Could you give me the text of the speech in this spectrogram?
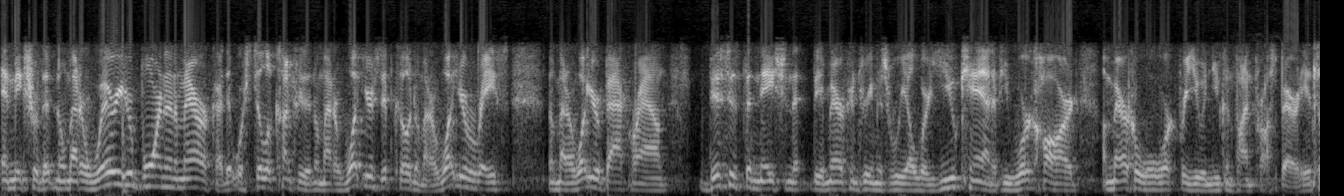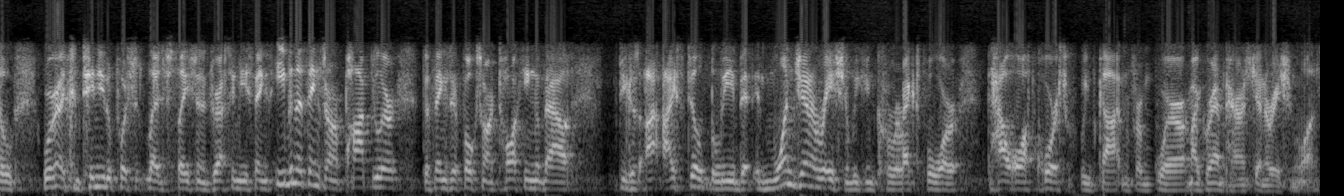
and make sure that no matter where you're born in America, that we're still a country that no matter what your zip code, no matter what your race, no matter what your background, this is the nation that the American dream is real, where you can, if you work hard, America will work for you and you can find prosperity. And so we're going to continue to push legislation addressing these things, even the things that aren't popular, the things that folks aren't talking about, because I, I still believe that in one generation we can correct for how off course we've gotten from where my grandparents' generation was.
